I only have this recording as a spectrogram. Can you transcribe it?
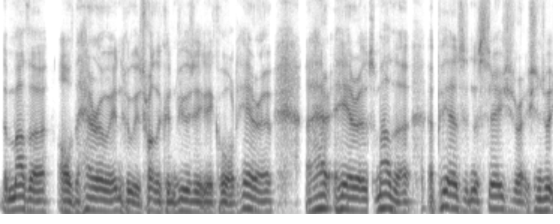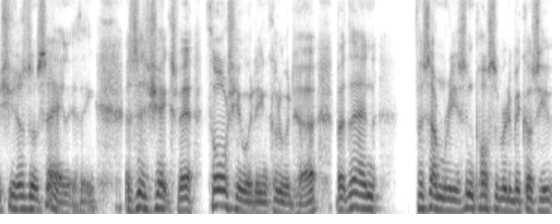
the mother of the heroine, who is rather confusingly called Hero, Hero's mother appears in the stage directions, but she doesn't say anything, as if Shakespeare thought he would include her, but then for some reason, possibly because he,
